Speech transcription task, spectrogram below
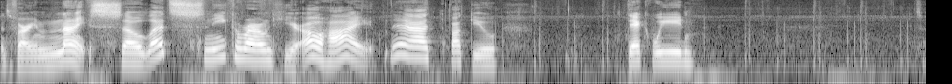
it's very nice. So let's sneak around here. Oh, hi. Yeah, fuck you. Dickweed. So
